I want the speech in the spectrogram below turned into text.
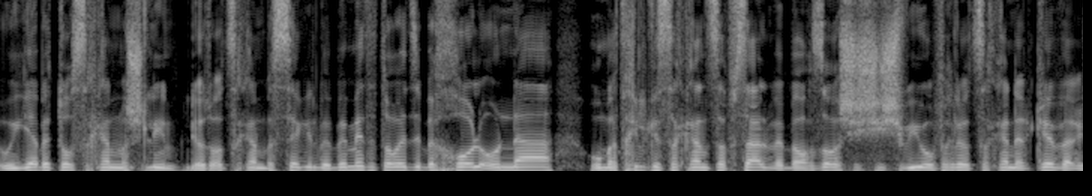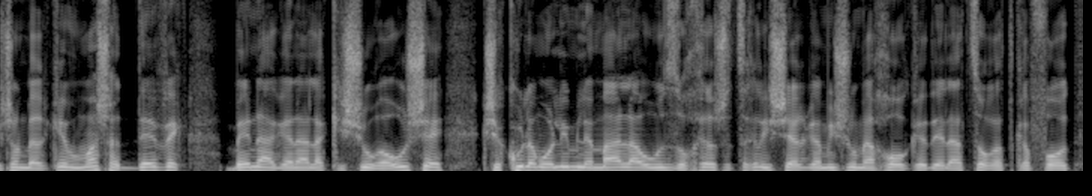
הוא הגיע בתור שחקן משלים, להיות עוד שחקן בסגל, ובאמת אתה רואה את זה בכל עונה, הוא מתחיל כשחקן ספסל, ובמחזור השישי-שביעי הוא הופך להיות שחקן הרכב, והראשון בהרכב, הוא ממש הדבק בין ההגנה לקישור. ראו שכשכולם עולים למעלה, הוא זוכר שצריך להישאר גם מישהו מאחור כדי לעצור התקפות,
